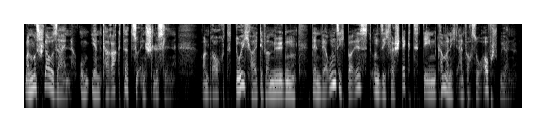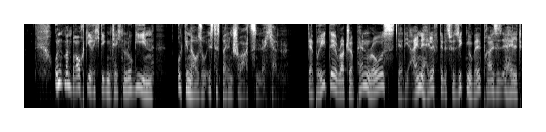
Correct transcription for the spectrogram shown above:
Man muss schlau sein, um ihren Charakter zu entschlüsseln. Man braucht Durchhaltevermögen, denn wer unsichtbar ist und sich versteckt, den kann man nicht einfach so aufspüren. Und man braucht die richtigen Technologien. Und genauso ist es bei den schwarzen Löchern. Der Brite Roger Penrose, der die eine Hälfte des Physiknobelpreises erhält,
